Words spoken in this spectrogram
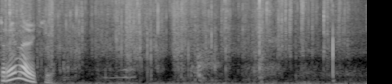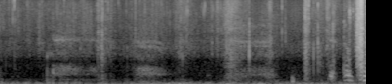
три навіть є. І тут ще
